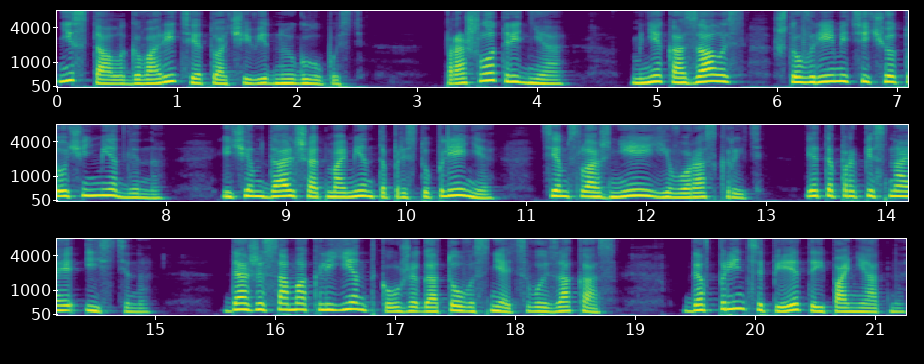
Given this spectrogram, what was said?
не стала говорить эту очевидную глупость. Прошло три дня. Мне казалось, что время течет очень медленно, и чем дальше от момента преступления, тем сложнее его раскрыть. Это прописная истина. Даже сама клиентка уже готова снять свой заказ. Да, в принципе, это и понятно.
